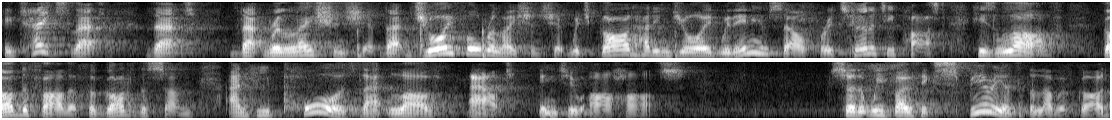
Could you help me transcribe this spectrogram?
He takes that, that, that relationship, that joyful relationship which God had enjoyed within himself for eternity past, his love, God the Father, for God the Son, and he pours that love out into our hearts. So that we both experience the love of God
